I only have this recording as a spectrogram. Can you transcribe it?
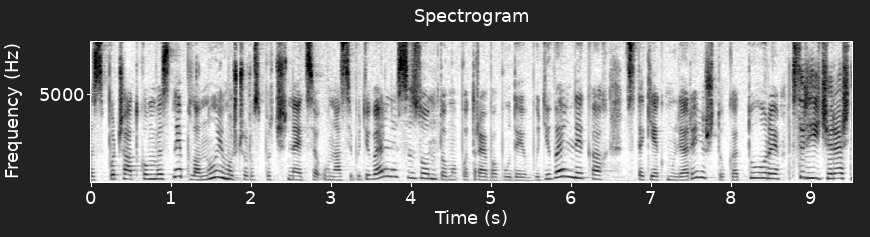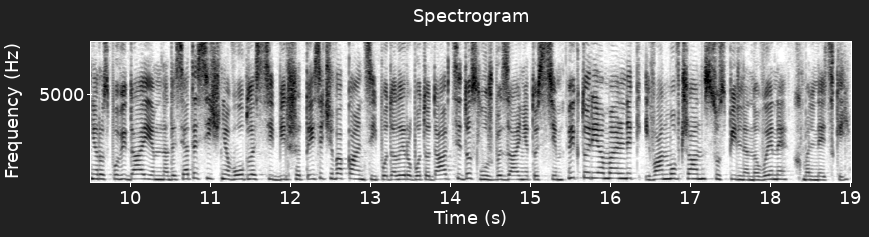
З початком весни плануємо, що розпочнеться у нас і будівельний сезон, тому потреба буде і в будівельниках. Це такі як муляри, штукатури. Сергій Черешня розповідає, на 10 січня в області більше тисячі вакансій подали роботодавці до служби зайнятості. Вікторія Мельник, Іван Мовчан, Суспільне новини, Хмельницький.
